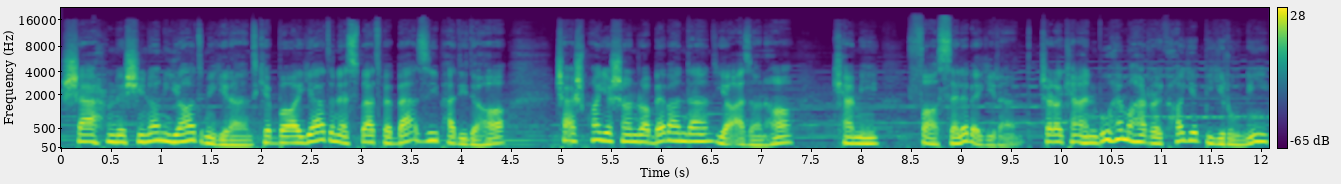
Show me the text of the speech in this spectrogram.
شهرنشینان یاد می‌گیرند که باید نسبت به بعضی پدیده ها چشمهایشان را ببندند یا از آنها کمی فاصله بگیرند چرا که انبوه محرک های بیرونی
